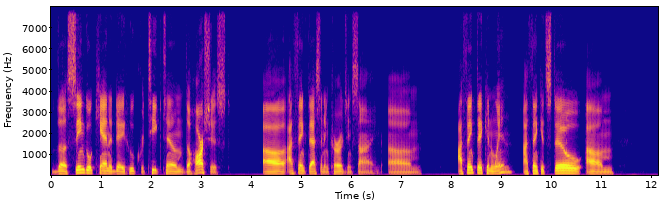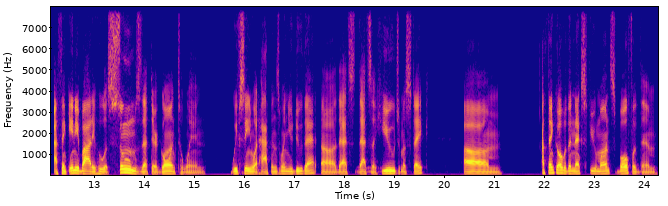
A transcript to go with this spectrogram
the single candidate who critiqued him the harshest. Uh, I think that's an encouraging sign. Um, I think they can win. I think it's still. Um, I think anybody who assumes that they're going to win, we've seen what happens when you do that. Uh, that's that's a huge mistake. Um, I think over the next few months, both of them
